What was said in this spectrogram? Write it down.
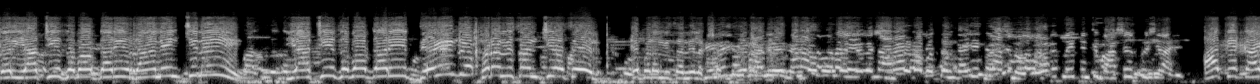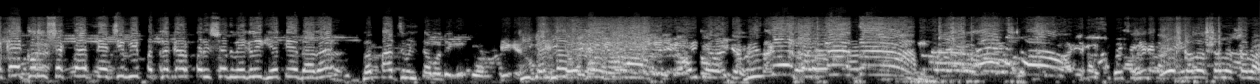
तर याची जबाबदारी राणेंची नाही याची जबाबदारी देवेंद्र फडणवीसांची असेल. हे फडणवीसांनी लक्षात त्यांची भाषा कशी आहे. हा ते काय काय करू शकतात त्याची मी पत्रकार परिषद वेगळी घेते दादा. मग पाच मिनिटामध्ये घेते. हिंदू सरकारचा चला चला चला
